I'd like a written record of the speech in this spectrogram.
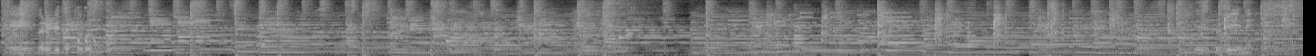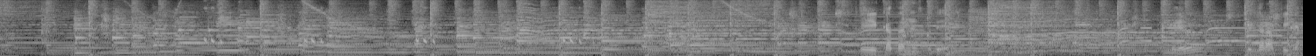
Oke, baru kita turunkan. Seperti ini. Oke, ikatannya seperti ini. Oke, kita rapikan.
